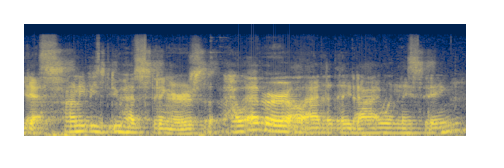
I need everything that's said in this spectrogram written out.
Yes, honeybees do have stingers. However, I'll add that they die when they sting.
